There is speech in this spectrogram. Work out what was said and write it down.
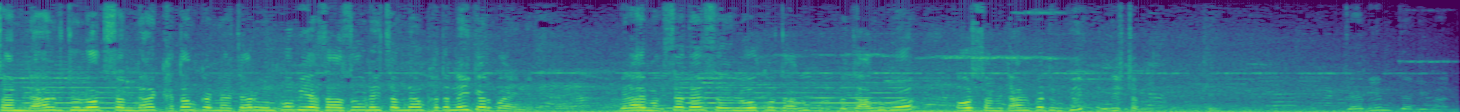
संविधान जो लोग संविधान खत्म करना चाह रहे उनको भी एहसास हो नहीं संविधान खत्म नहीं कर पाएँगे। मेरा मकसद है लोगों को जागरूक जागरूक हो और संविधान पर उनकी निष्ठा जय भीम जय भीम।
